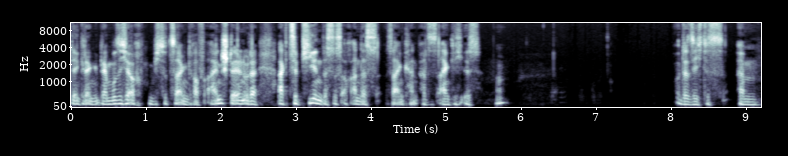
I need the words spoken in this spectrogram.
denke, da, da muss ich auch mich sozusagen darauf einstellen oder akzeptieren, dass es auch anders sein kann, als es eigentlich ist. Ne? Oder sehe ich das, ähm,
